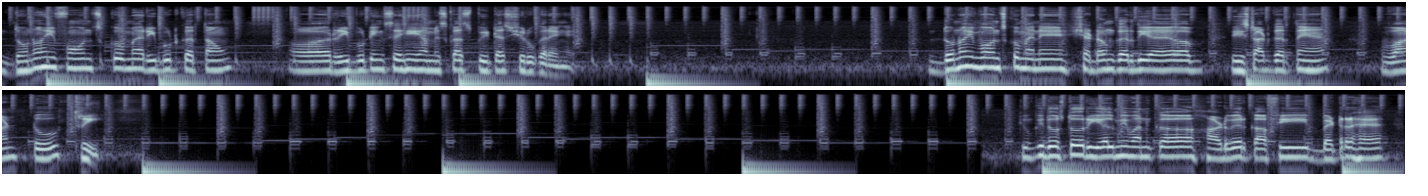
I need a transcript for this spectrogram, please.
दोनों ही फ़ोन्स को मैं रीबूट करता हूँ और रीबूटिंग से ही हम इसका स्पीड टेस्ट शुरू करेंगे। दोनों ही फ़ोन्स को मैंने शट डाउन कर दिया है। अब रीस्टार्ट करते हैं। वन टू थ्री क्योंकि दोस्तों रियल मी वन का हार्डवेयर काफ़ी बेटर है।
